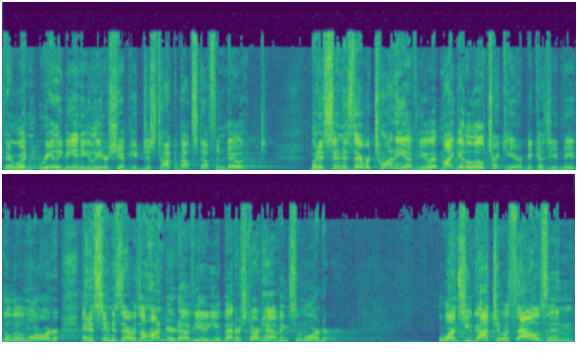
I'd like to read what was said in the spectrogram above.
there wouldn't really be any leadership, you'd just talk about stuff and do it. But as soon as there were 20 of you, it might get a little trickier because you'd need a little more order. And as soon as there was 100 of you, you better start having some order. Once you got to a thousand,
